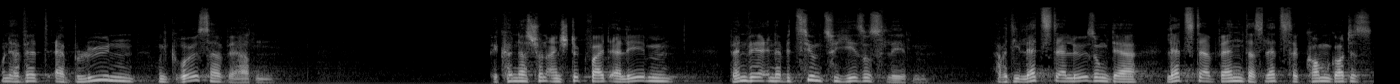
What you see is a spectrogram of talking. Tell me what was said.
und er wird erblühen und größer werden. Wir können das schon ein Stück weit erleben, wenn wir in der Beziehung zu Jesus leben. Aber die letzte Erlösung, der letzte Advent, das letzte Kommen Gottes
